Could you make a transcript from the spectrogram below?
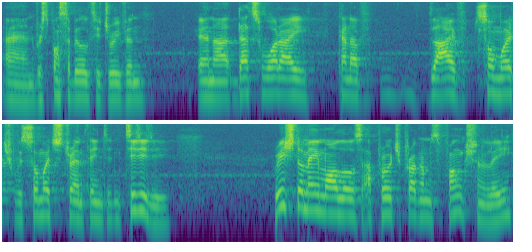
and responsibility-driven, and uh, that's what I kind of dive so much with so much strength into DDD. Rich domain models approach programs functionally.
